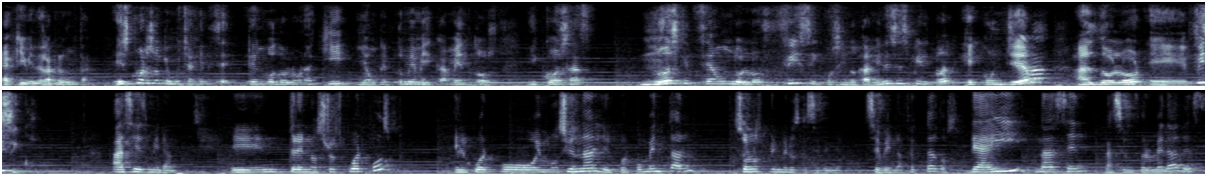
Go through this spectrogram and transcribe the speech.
aquí viene la pregunta. Es por eso que mucha gente dice, tengo dolor aquí y aunque tome medicamentos y cosas, no es que sea un dolor físico, sino también es espiritual que conlleva al dolor eh, físico. Así es, mira, entre nuestros cuerpos, el cuerpo emocional y el cuerpo mental son los primeros que se ven, se ven afectados. De ahí nacen las enfermedades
